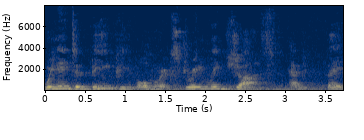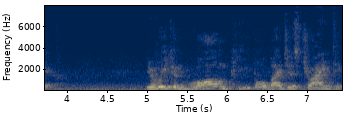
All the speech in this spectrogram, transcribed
We need to be people who are extremely just and fair. You know, we can wrong people by just trying to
